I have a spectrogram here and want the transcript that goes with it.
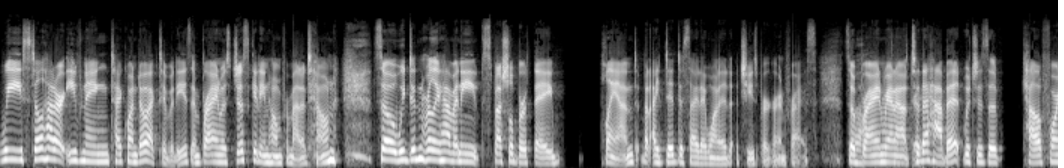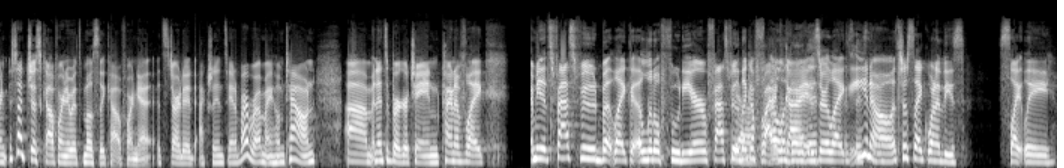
we still had our evening taekwondo activities, and Brian was just getting home from out of town. So we didn't really have any special birthday planned, but I did decide I wanted a cheeseburger and fries. So Oh, Brian ran out to the Habit, which is a California. It's not just California, but it's mostly California. It started actually in Santa Barbara, my hometown, um, and it's a burger chain, kind of like. I mean, it's fast food, but like a little foodier fast food, Yeah, like a Five Guys or like you know, it's just like one of these slightly,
